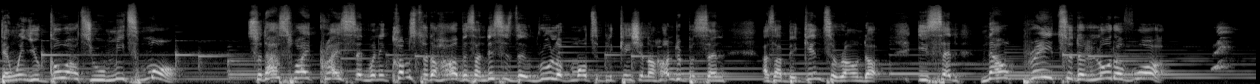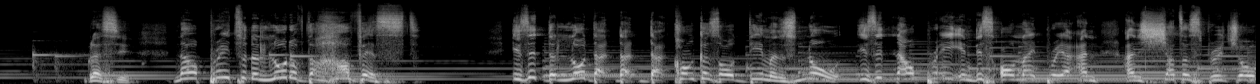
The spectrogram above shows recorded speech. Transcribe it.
then when you go out, you will meet more. So that's why Christ said, when it comes to the harvest, and this is the rule of multiplication 100%, as I begin to round up, He said, Now pray to the Lord of war. Bless you. Now pray to the Lord of the harvest. Is it the Lord that, that, that conquers all demons? No. Is it now pray in this all night prayer and, and shatter spiritual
